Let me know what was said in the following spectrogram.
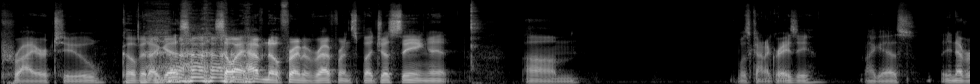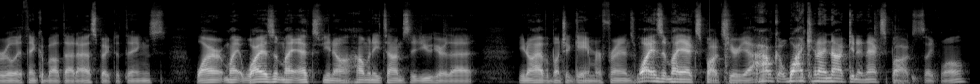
prior to COVID, I guess. so I have no frame of reference, but just seeing it um, was kind of crazy, I guess. You never really think about that aspect of things. Why aren't my why isn't my ex, you know, how many times did you hear that? You know, I have a bunch of gamer friends. Why isn't my Xbox here yet? How why can I not get an Xbox? It's like, well,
